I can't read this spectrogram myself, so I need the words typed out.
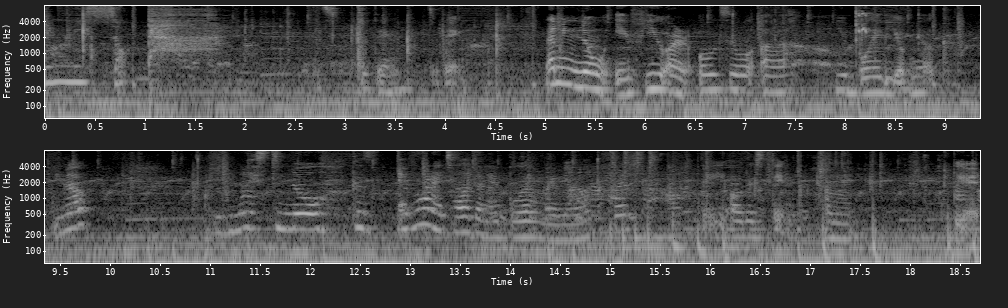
any soda. The thing, the thing. Let me know if you are also uh you boil your milk. You know? It'd be nice to know because everyone I tell that I boil my milk first, they always think I'm weird.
